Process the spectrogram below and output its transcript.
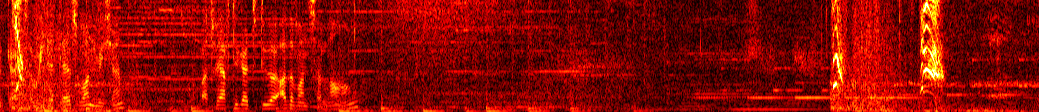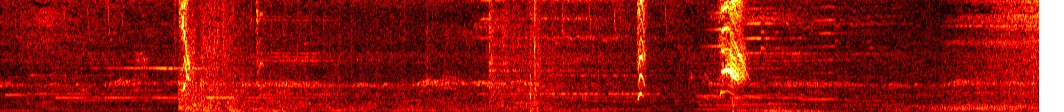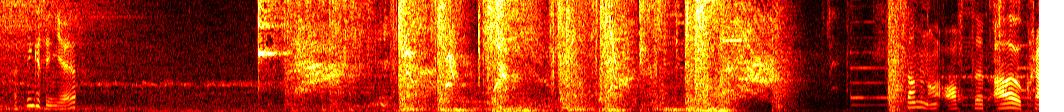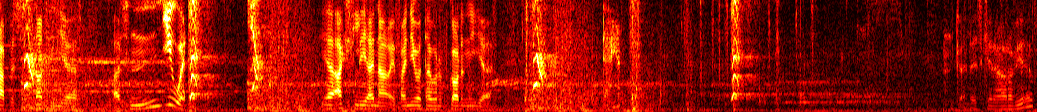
Okay, so we did this one mission, but we have to go to do other one so it's here. Summon after... Oh crap, it's not in here. I knew it! Yeah, actually I know. If I knew it I would have gotten here. Dang it. Okay, let's get out of here.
